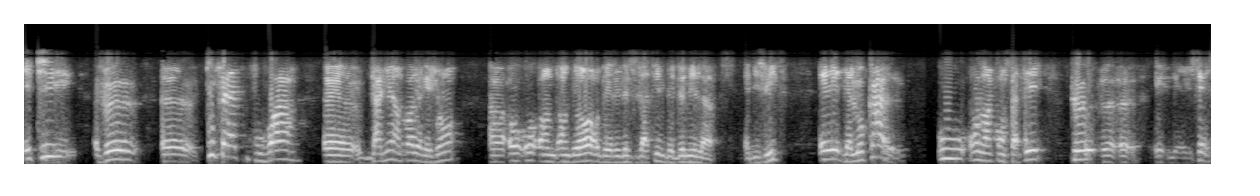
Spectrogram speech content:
et qui veut euh, tout faire pour pouvoir euh, gagner encore les régions euh, en, dehors des législatives de 2018 et des locales où on a constaté que euh, ces,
